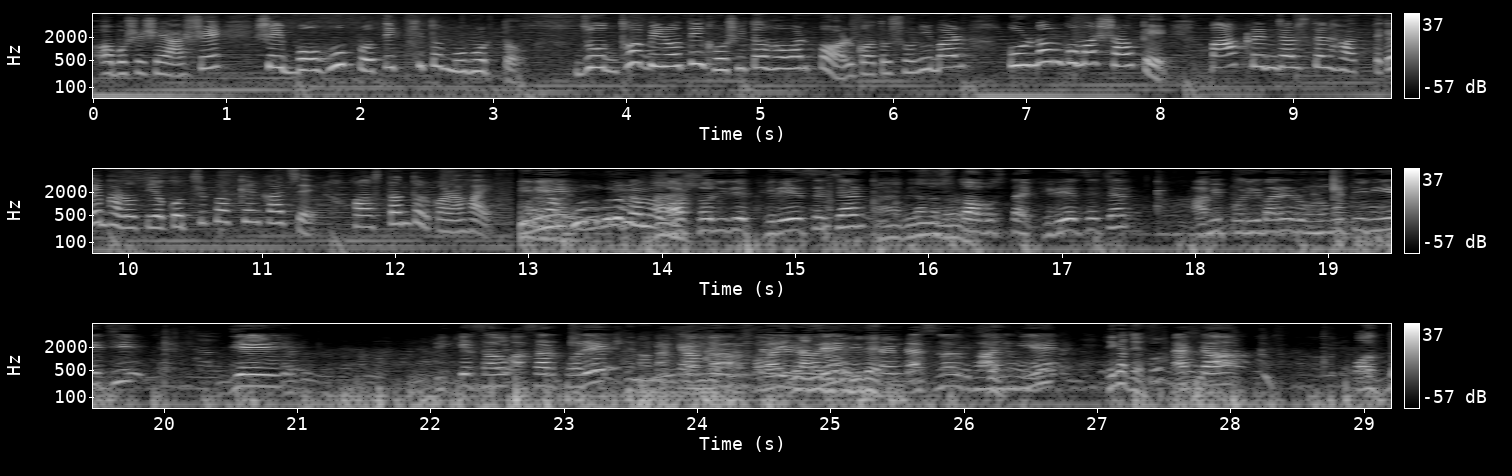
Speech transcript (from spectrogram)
অবশেষে আসে সেই বহু প্রতীক্ষিত মুহূর্ত। যুদ্ধবিরতি ঘোষিত হওয়ার পর গত শনিবার পূর্ণম কুমার সাউকে পাক রেঞ্জার্সদের হাত থেকে ভারতীয় কর্তৃপক্ষের কাছে হস্তান্তর করা হয়। সশরীরে ফিরে এসেছেন সুস্থ অবস্থায় ফিরে এসেছেন। আমি পরিবারের অনুমতি নিয়েছি যে বিকে সাউ আসার পরে তাকে আমরা সবাই ন্যাশনাল ফ্লাগ নিয়ে ঠিক আছে। একটা পদ্ম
